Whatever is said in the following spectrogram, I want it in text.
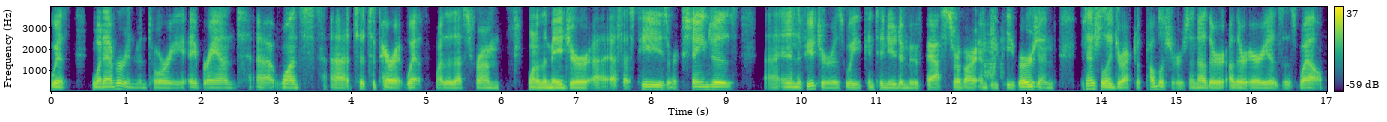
with whatever inventory a brand uh, wants uh, to, to pair it with, whether that's from one of the major SSPs or exchanges. Uh, and in the future, as we continue to move past sort of our MVP version, potentially direct with publishers and other other areas as well.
